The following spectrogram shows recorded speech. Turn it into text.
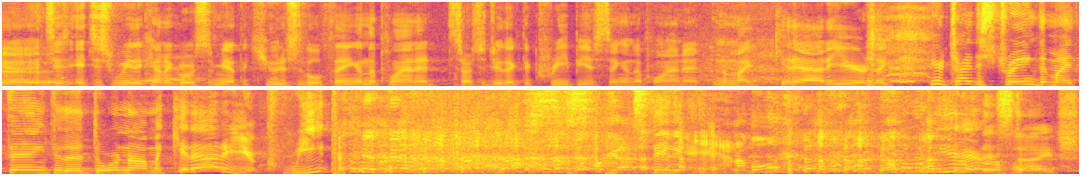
Yeah, it just, it just really kind of grosses me out. The cutest little thing on the planet starts to do like the creepiest thing on the planet. And I'm like, get out of here. Like, here, tie the string to my thing, to the doorknob. I'm like, get out of here, creep. Disgusting animal. How old are you at this Terrible. stage?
